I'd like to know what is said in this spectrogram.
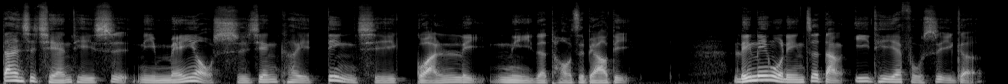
但是前提是你没有时间可以定期管理你的投资标的。零零五零这档 ETF 是一个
